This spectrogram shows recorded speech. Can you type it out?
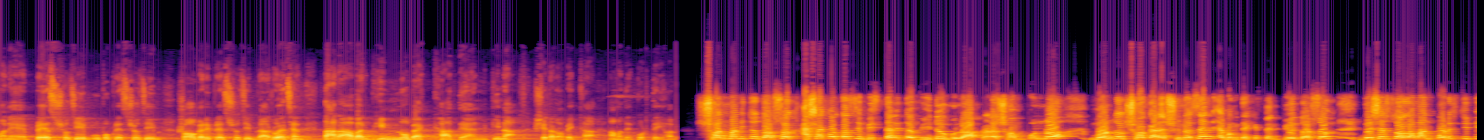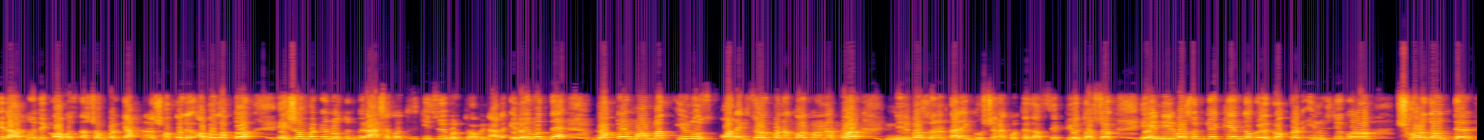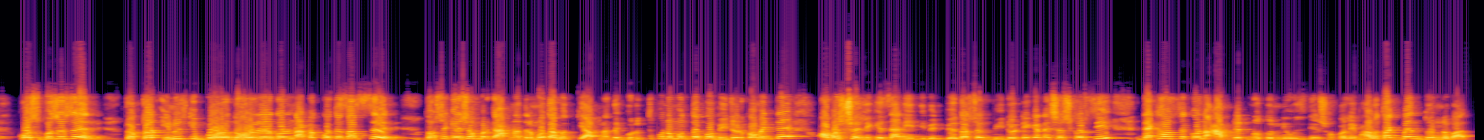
মানে প্রেস সচিব, উপপ্রেস সচিব, সহকারী প্রেস সচিবরা রয়েছেন, তারা আবার ভিন্ন ব্যাখ্যা দেন কিনা, সেটার অপেক্ষা আমাদের করতেই হবে। সম্মানিত দর্শক, আশা করতেছি বিস্তারিত ভিডিওগুলো আপনারা সম্পূর্ণ মনোযোগ সহকারে শুনেছেন এবং দেখেছেন। প্রিয় দর্শক, দেশের চলমান পরিস্থিতি, রাজনৈতিক অবস্থা সম্পর্কে আপনারা সকলে অবগত। এই সম্পর্কে নতুন করে আশা করতেছি কিছুই বলতে হবে না। আর এরই মধ্যে ডক্টর মোহাম্মদ ইউনুস অনেক জল্পনা কল্পনার পর নির্বাচনের তারিখ ঘোষণা করতে যাচ্ছে। প্রিয় দর্শক, এই নির্বাচনকে কেন্দ্র করে ডক্টর ইউনুস কি কোনো ষড়যন্ত্রের কোষ বসেছেন? ডক্টর ইউনুস কি বড় ধরনের কোনো নাটক করতে চাচ্ছেন দর্শক, এই সম্পর্কে আপনাদের মতামত কি? আপনাদের গুরুত্বপূর্ণ মন্তব্য ভিডিওর কমেন্টে অবশ্যই লিখে জানিয়ে দিবেন। প্রিয় দর্শক, ভিডিওটি এখানে শেষ করছি। দেখা হচ্ছে কোন আপডেট নতুন নিউজ দিয়ে সকলে ভালো থাকবেন। ধন্যবাদ।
